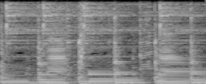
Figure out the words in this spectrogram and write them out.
Música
